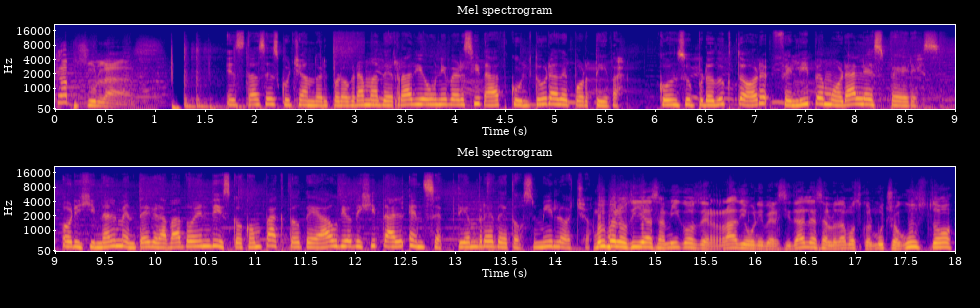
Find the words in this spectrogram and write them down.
cápsulas. Estás escuchando el programa de Radio Universidad Cultura Deportiva, con su productor Felipe Morales Pérez, originalmente grabado en disco compacto de audio digital en septiembre de 2008. Muy buenos días amigos de Radio Universidad, les saludamos con mucho gusto,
